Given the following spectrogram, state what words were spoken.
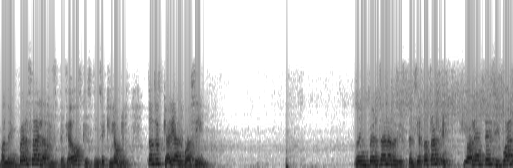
más la inversa de la resistencia 2, que es 15 kilómetros. Entonces, quedaría algo así. La inversa de la resistencia total equivalente es igual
